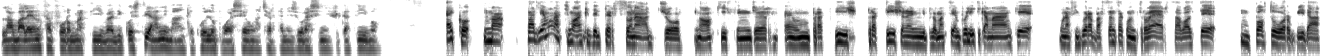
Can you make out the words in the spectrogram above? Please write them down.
la valenza formativa di questi anni, ma anche quello può essere una certa misura significativo. Ecco, ma Parliamo un attimo anche del personaggio, no? Kissinger è un practitioner in diplomazia e in politica, ma anche una figura abbastanza controversa, a volte un po' torbida.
